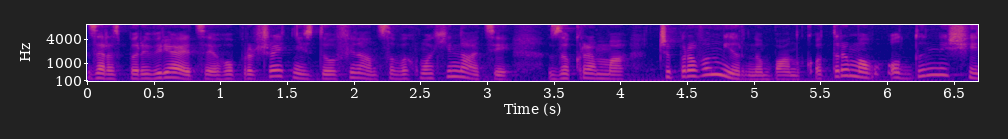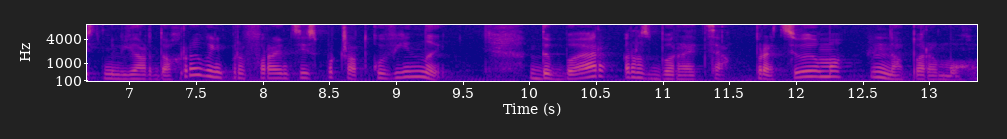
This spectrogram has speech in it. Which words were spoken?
Зараз перевіряється його причетність до фінансових махінацій. Зокрема, чи правомірно банк отримав 1,6 мільярда гривень преференцій з початку війни. ДБР розбереться. Працюємо на перемогу.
